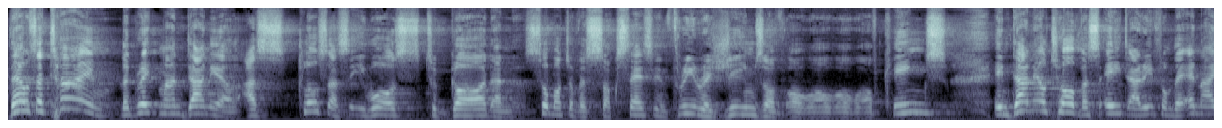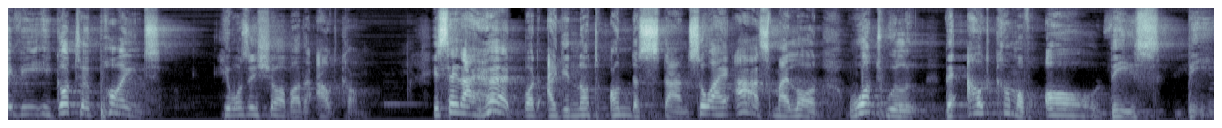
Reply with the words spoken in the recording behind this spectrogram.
There was a time the great man Daniel, as close as he was to God and so much of a success in three regimes of, of, of, of, kings, in Daniel 12, verse 8, I read from the NIV, he got to a point he wasn't sure about the outcome. He said, I heard, but I did not understand. So I asked my Lord, what will the outcome of all this be?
